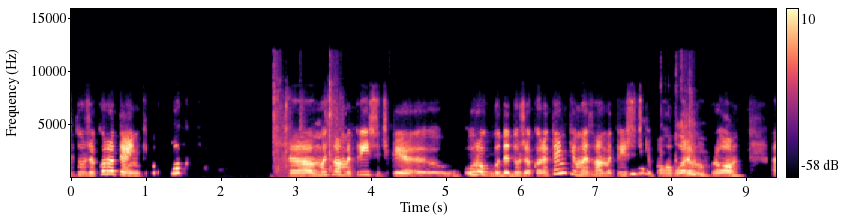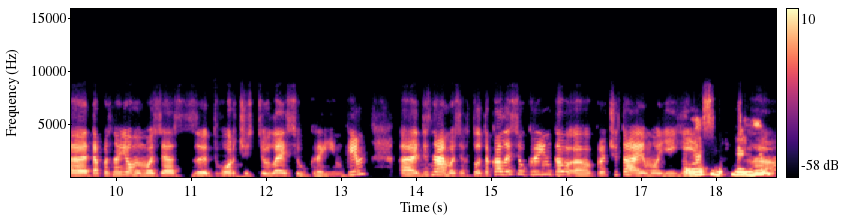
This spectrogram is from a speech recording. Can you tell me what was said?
дуже коротенький урок. Е, Ми з вами трішечки, е, урок буде дуже коротенький. Ми з вами трішечки поговоримо про е, та познайомимося з творчістю Лесі Українки. Дізнаємося, хто така Леся Українка, прочитаємо її. Леся Українка,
